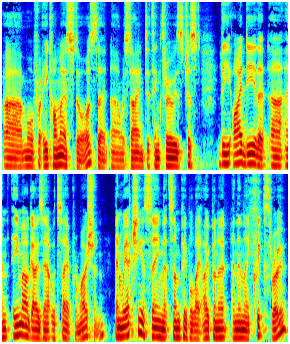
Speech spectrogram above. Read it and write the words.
uh, more for e-commerce stores that uh, we're starting to think through, is just the idea that uh, an email goes out with, say, a promotion, and we actually are seeing that some people they open it and then they click through,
